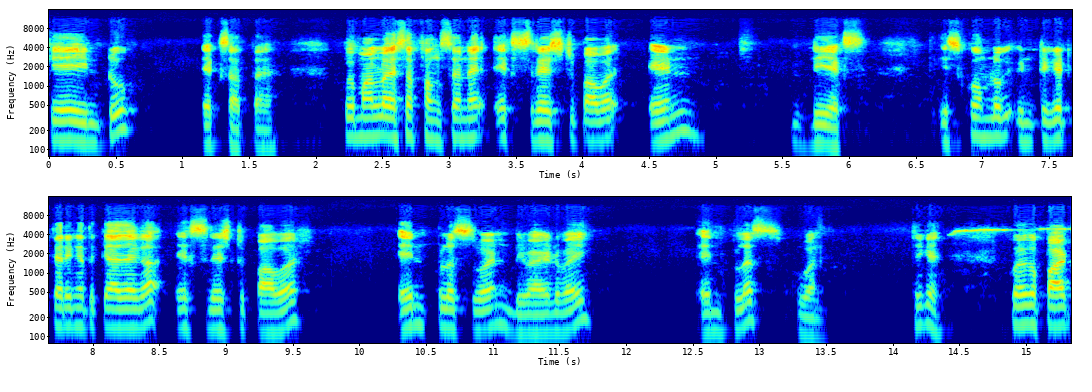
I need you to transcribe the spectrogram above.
के इंटू एक्स आता है। कोई मान लो ऐसा फ़ंक्शन है x raise to power n d x इसको हम लोग इंटीग्रेट करेंगे तो क्या आ जाएगा? X raise to power n plus one divide by n plus one ठीक है? कोई अगर पार्ट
